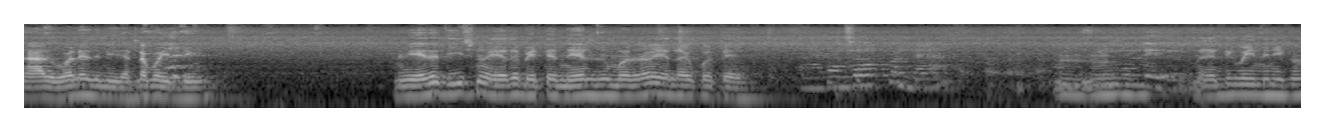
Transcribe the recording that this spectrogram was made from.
నాది పోలేదు నీది ఎట్లా పోయింది నువ్వు ఏదో తీసినావు ఏదో పెట్టేది నేలు జుమ్మరో లేకపోతే? ఎందుకు పోయింది నీకు?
